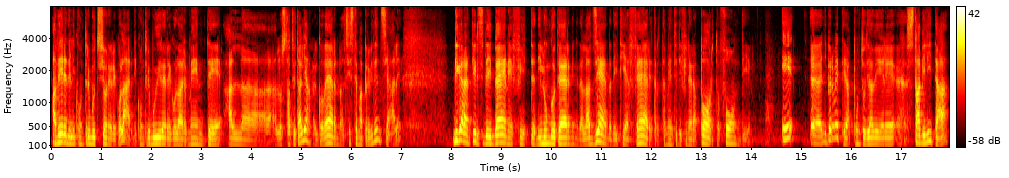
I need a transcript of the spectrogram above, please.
avere delle contribuzioni regolari, di contribuire regolarmente al, allo Stato italiano, al governo, al sistema previdenziale, di garantirsi dei benefit di lungo termine dall'azienda, dei TFR, trattamenti di fine rapporto, fondi e eh, gli permette appunto di avere eh, stabilità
